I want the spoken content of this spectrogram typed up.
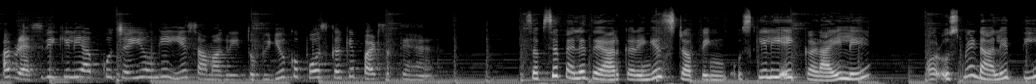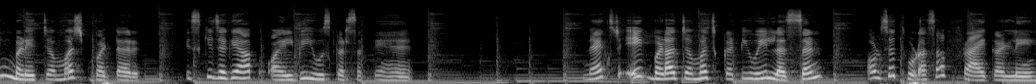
अब रेसिपी के लिए आपको चाहिए होंगे ये सामग्री तो वीडियो को पॉज करके पढ़ सकते हैं। सबसे पहले तैयार करेंगे स्टफिंग उसके लिए एक कढ़ाई ले और उसमें डालें तीन बड़े चम्मच बटर इसकी जगह आप ऑयल भी यूज़ कर सकते हैं। नेक्स्ट एक बड़ा चम्मच कटी हुई लहसुन और उसे थोड़ा सा फ्राई कर लें।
